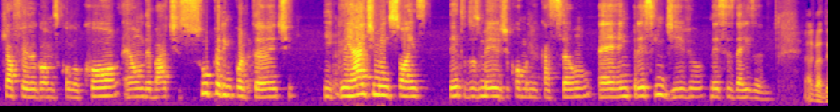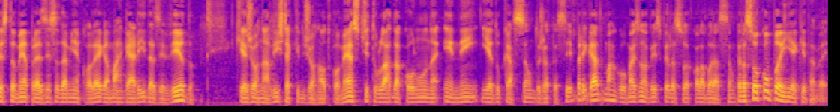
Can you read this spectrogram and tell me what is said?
que Alfredo Gomes colocou, é um debate super importante e ganhar dimensões dentro dos meios de comunicação é imprescindível nesses 10 anos. Eu agradeço também a presença da minha colega Margarida Azevedo, que é jornalista aqui do Jornal do Comércio, titular da coluna Enem e Educação do JC. Obrigado, Margot, mais uma vez pela sua colaboração, pela sua companhia aqui também.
